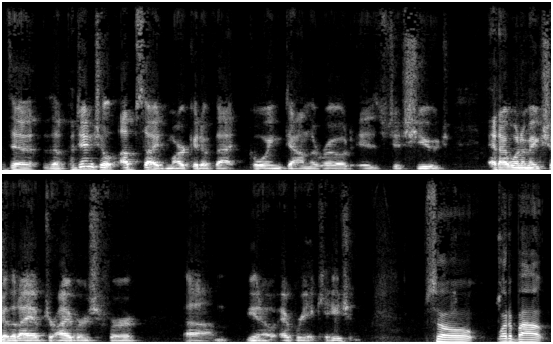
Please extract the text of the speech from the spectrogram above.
the the potential upside market of that going down the road is just huge, and I want to make sure that I have drivers for um, you know every occasion. So, what about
